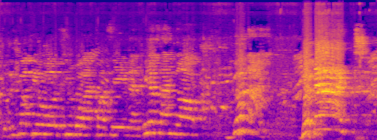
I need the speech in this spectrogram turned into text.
Chúng con yêu chú đoàn hòa bình là biết anh ngọc. Good night. Good night.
